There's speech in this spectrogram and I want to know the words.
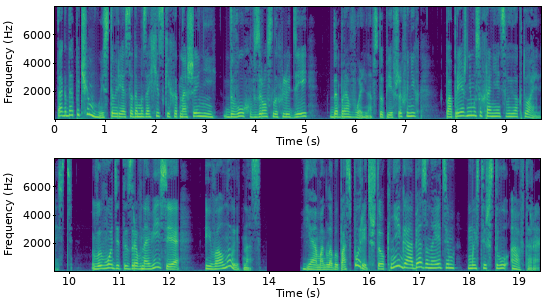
Тогда почему история садомазохистских отношений двух взрослых людей, добровольно вступивших в них, по-прежнему сохраняет свою актуальность, выводит из равновесия и волнует нас? Я могла бы поспорить, что книга обязана этим мастерству автора.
